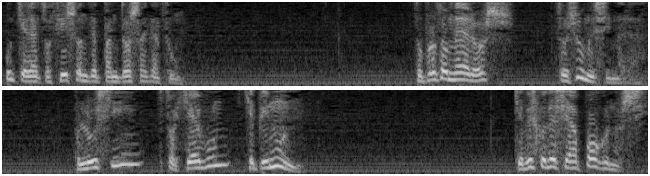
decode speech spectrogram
ου και λατωθήσονται παντός αγαθού. Το πρώτο μέρος το ζούμε σήμερα. Πλούσιοι φτωχεύουν και πεινούν και βρίσκονται σε απόγνωση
